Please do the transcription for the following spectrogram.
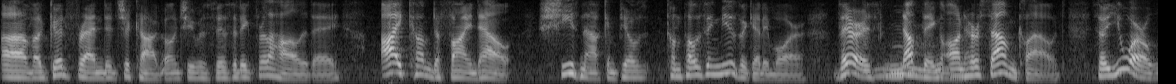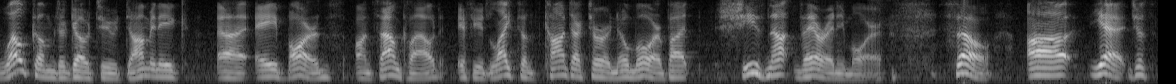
of a good friend in Chicago, and she was visiting for the holiday. I come to find out she's not compos- composing music anymore. There is nothing on her SoundCloud. So you are welcome to go to Dominique uh, A. Barnes on SoundCloud if you'd like to contact her or know more, but she's not there anymore. So, uh, yeah, just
